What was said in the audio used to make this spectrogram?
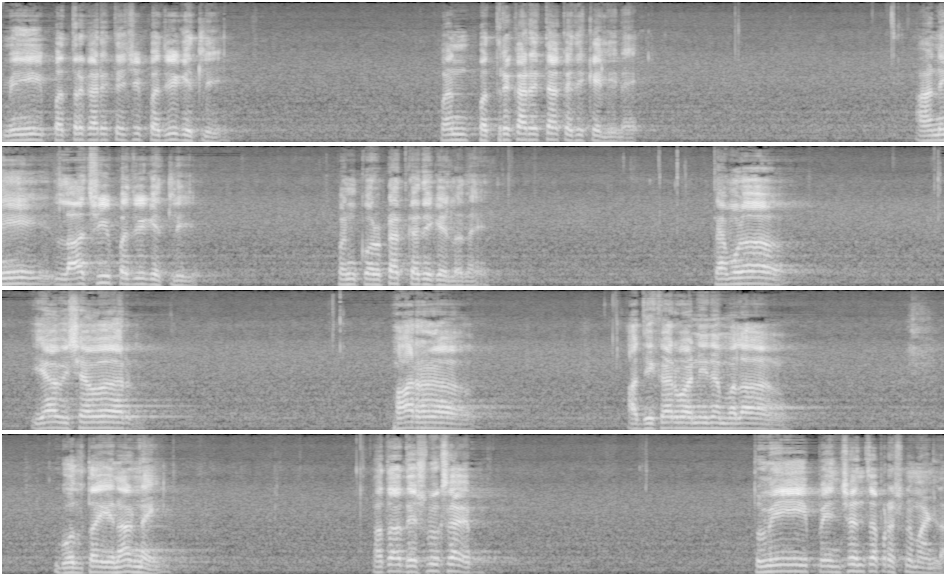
मी पत्रकारितेची पदवी घेतली पण पत्रकारिता कधी केली नाही. आणि लॉची पदवी घेतली पण कोर्टात कधी गेलं नाही. त्यामुळं या विषयावर फार अधिकारवाणीनं मला बोलता येणार नाही. आता देशमुख साहेब तुम्ही पेन्शनचा प्रश्न मांडला.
